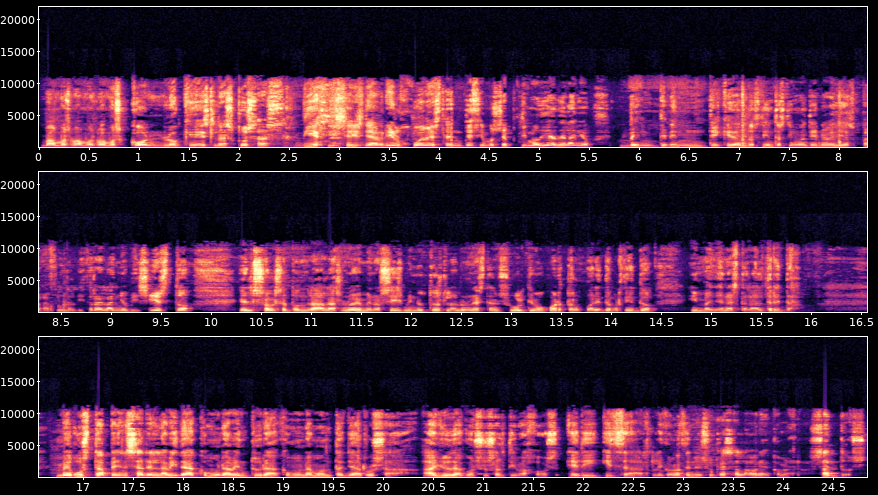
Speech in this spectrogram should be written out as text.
vamos, vamos, vamos con lo que es las cosas. 16 de abril, jueves, centésimo séptimo día del año 2020. Quedan 259 días para finalizar el año bisiesto. El sol se pondrá a las 9 menos 6 minutos, la luna está en su último cuarto al 40% y mañana estará al 30%. Me gusta pensar en la vida como una aventura, como una montaña rusa. Ayuda con sus altibajos. Eddie Izzard, le conocen en su casa a la hora de comer. Santos.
